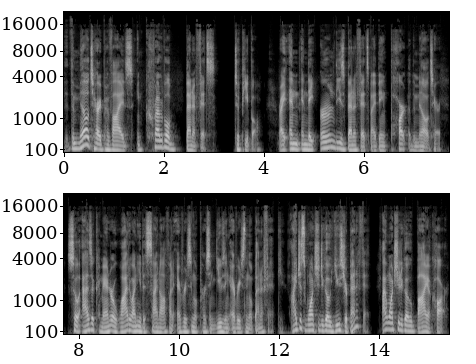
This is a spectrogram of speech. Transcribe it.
the military provides incredible benefits to people, right? And and they earn these benefits by being part of the military. So as a commander, why do I need to sign off on every single person using every single benefit? I just want you to go use your benefit. I want you to go buy a car,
